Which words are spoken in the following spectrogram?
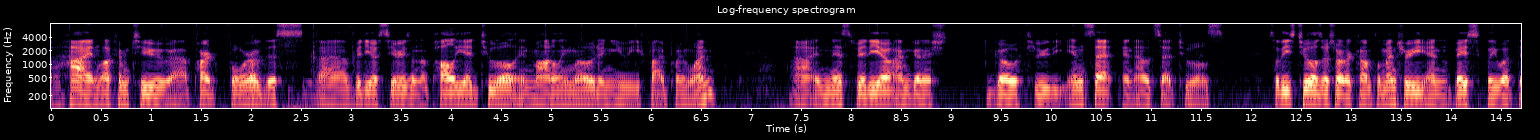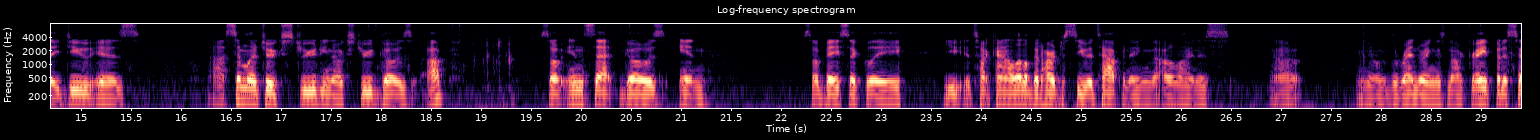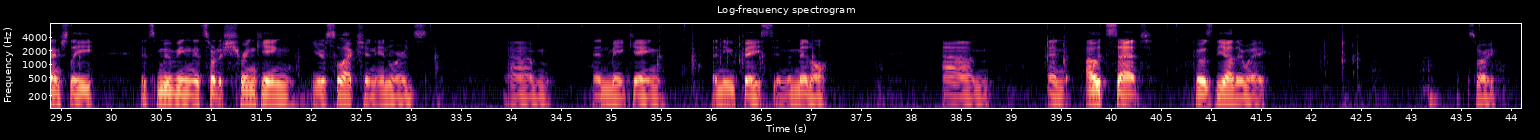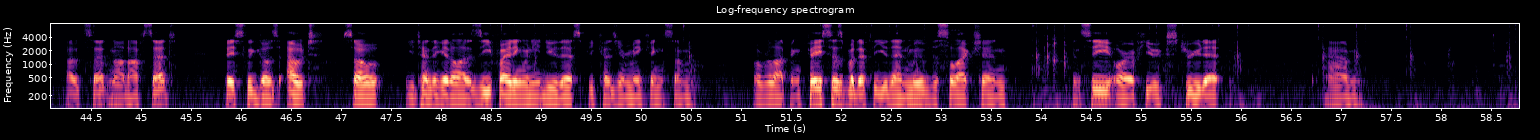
Uh, hi and welcome to uh, part 4 of this uh, video series on the PolyEd tool in modeling mode in UE 5.1. Uh, in this video I'm going to go through the inset and outset tools. So these tools are sort of complementary and basically what they do is uh, similar to extrude, you know extrude goes up, so inset goes in. So basically you, it's kind of a little bit hard to see what's happening. The outline is uh, you know, the rendering is not great, but essentially it's moving, it's sort of shrinking your selection inwards um, and making a new face in the middle. Um, and outset goes the other way. Sorry, outset, not offset, basically goes out. So you tend to get a lot of Z fighting when you do this because you're making some overlapping faces, but if you then move the selection, you can see, or if you extrude it, um,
